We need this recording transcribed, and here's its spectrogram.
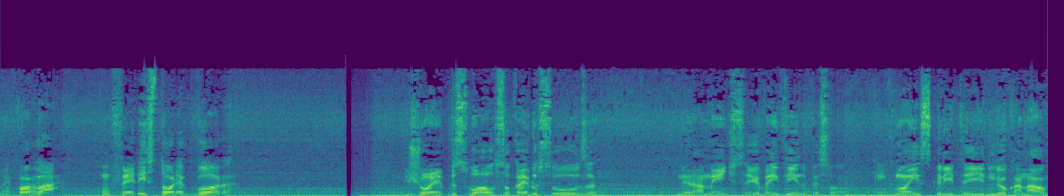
Mas corre lá, confere a história agora. Joia pessoal, sou Cairo Souza. Primeiramente, seja bem-vindo pessoal. Quem não é inscrito aí no meu canal,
